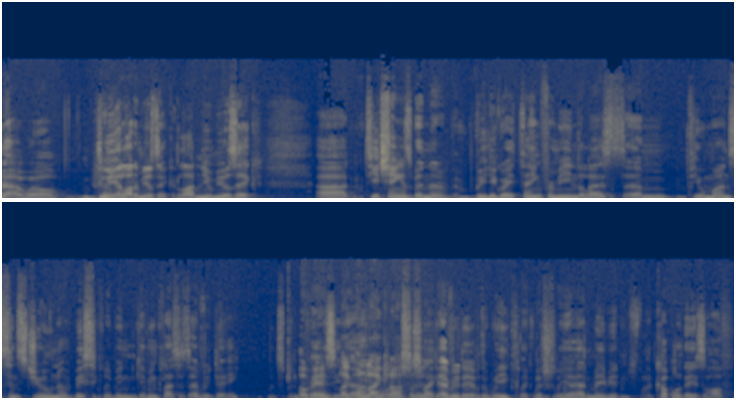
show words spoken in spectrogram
well, doing a lot of music, a lot of new music. Uh, teaching has been a really great thing for me in the last um, few months. Since June, I've basically been giving classes every day. It's been Okay, crazy. like yeah. online classes. like every day of the week. Like literally, I had maybe a couple of days off.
